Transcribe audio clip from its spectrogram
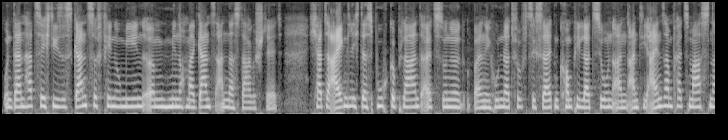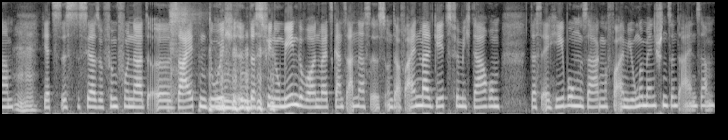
Und dann hat sich dieses ganze Phänomen ähm, mir nochmal ganz anders dargestellt. Ich hatte eigentlich das Buch geplant als so eine bei 150 Seiten Kompilation an Anti-Einsamkeitsmaßnahmen. Mhm. Jetzt ist es ja so 500 äh, Seiten durch äh, das Phänomen geworden, weil es ganz anders ist. Und auf einmal geht es für mich darum, dass Erhebungen sagen, vor allem junge Menschen sind einsam,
